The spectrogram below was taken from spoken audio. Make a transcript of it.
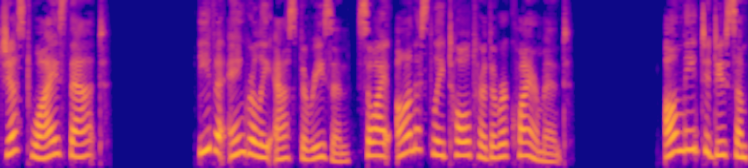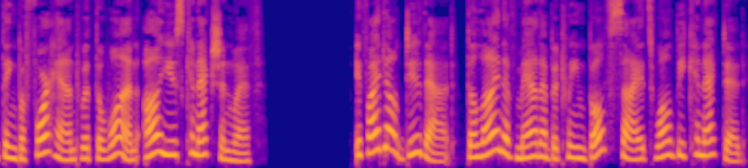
Just why is that? Eva angrily asked the reason, so I honestly told her the requirement. I'll need to do something beforehand with the one I'll use connection with. If I don't do that, the line of mana between both sides won't be connected.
